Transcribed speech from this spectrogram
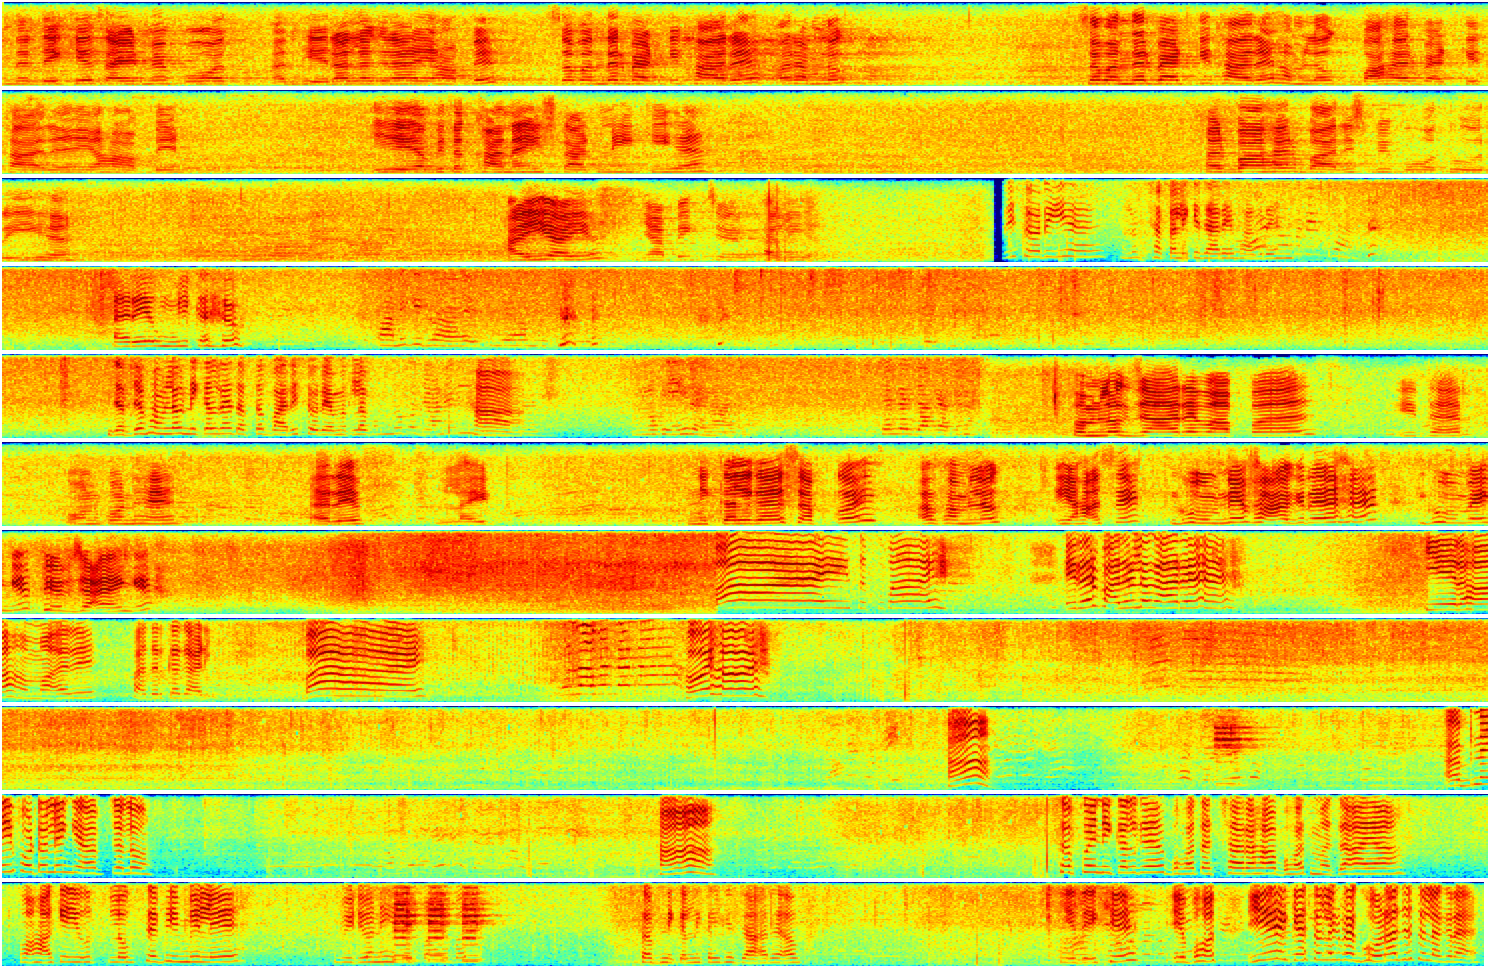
इधर देखिए साइड में बहुत अंधेरा लग रहा है यहाँ पे। सब अंदर बैठ के खा रहे हैं और हम लोग सब अंदर बैठ के खा रहे हैं, हम लोग बाहर बैठ के खा रहे हैं यहाँ पे। ये अभी तक खाना ही स्टार्ट नहीं की है। और बाहर बारिश भी बहुत हो रही है। आइए आइए, यहाँ पे एक चेयर खाली है जब जब हम लोग निकल रहे तब तब बारिश हो रहा है मतलब हाँ हम लोग यहीं रहना है चलो जा जाते हैं तो हम लोग जा रहे वापस। इधर कौन कौन है? अरे लाइट निकल गए सब कोई। अब हम लोग यहाँ से घूमने भाग रहे हैं। घूमेंगे, फिर जाएँगे बाय इधर फादर लोग आ रहे हैं ये रहा हमारे फादर का गाड़ी बाय हाय हाय हाँ अब नहीं फ़ोटो लेंगे आप चलो हाँ सब कोई निकल गए बहुत अच्छा रहा बहुत मज़ा आया वहाँ के यूथ लोग से भी मिले वीडियो नहीं ले पाए बस सब निकल निकल के जा रहे हैं अब ये देखिए ये बहुत ये कैसा लग रहा है घोड़ा जैसा लग रहा है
